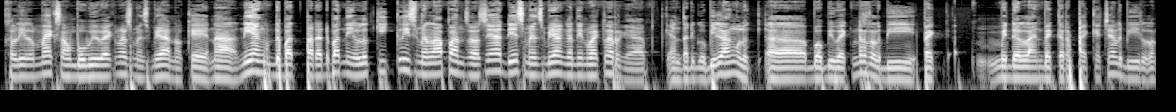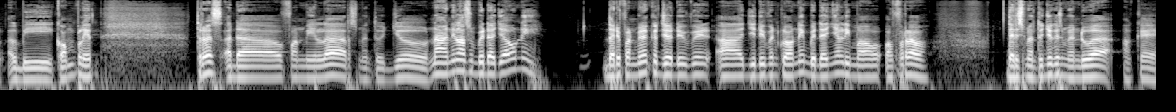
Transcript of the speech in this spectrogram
Khalil Mack sama Bobby Wagner 99. Oke. Nah, ini yang debat pada debat nih, Luke Kuechly 98. Soalnya dia 99 gantiin Wagner ya. Yang tadi gue bilang Luke, uh, Bobby Wagner lebih pack middle linebacker package-nya lebih lebih komplit. Terus ada Von Miller 97. Nah, ini langsung beda jauh nih. Dari Von Miller ke jadi uh, Van Clowney bedanya 5 overall. Dari 97 ke 92. Oke. Okay.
